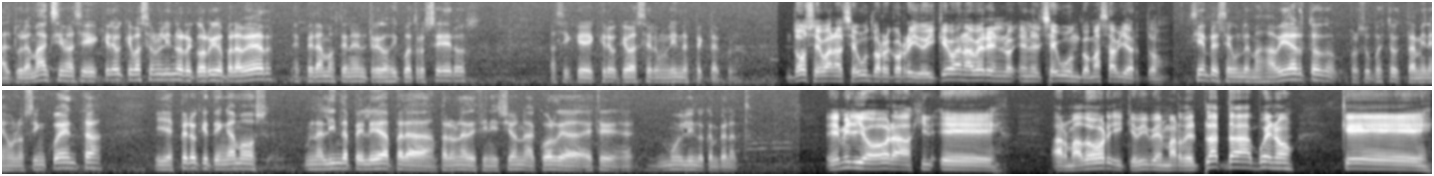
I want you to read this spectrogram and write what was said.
altura máxima, así que creo que va a ser un lindo recorrido para ver, esperamos tener entre 2 y 4 ceros, así que creo que va a ser un lindo espectáculo. 12 van al segundo recorrido, ¿y qué van a ver en, el segundo, más abierto? Siempre el segundo es más abierto, por supuesto también es unos 50, y espero que tengamos una linda pelea para, una definición acorde a este muy lindo campeonato. Emilio, ahora eh, armador y que vive en Mar del Plata, bueno, ¿qué,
